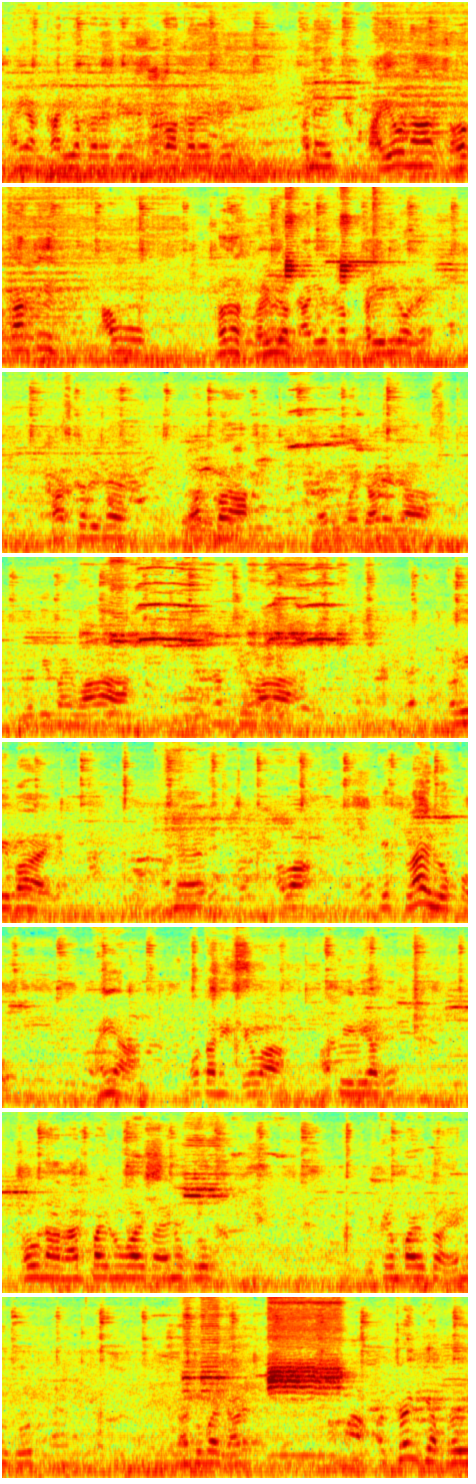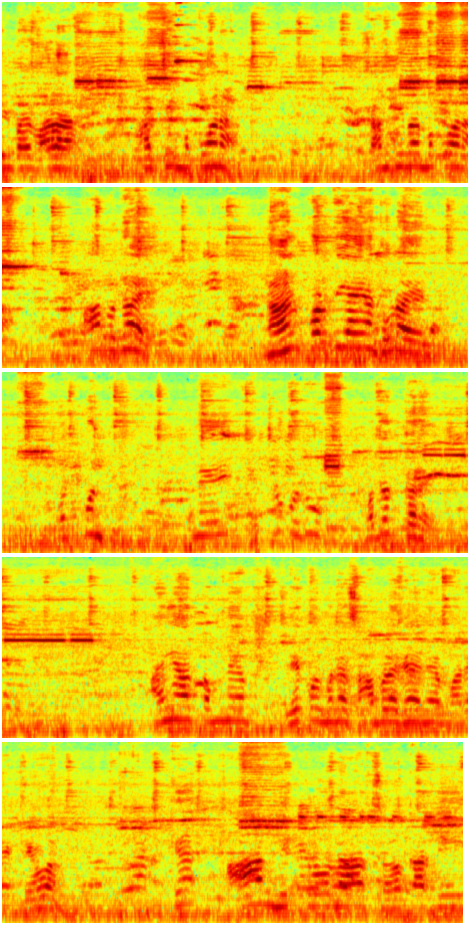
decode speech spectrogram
અહીંયા કાર્ય કરે છે, સેવા કરે છે અને એક ભાઈઓના સહકારથી જ આવું સરસ ભવ્ય કાર્યક્રમ થઈ રહ્યો છે. ખાસ કરીને રાજભા, રાજુભાઈ જાડેજા યોગીભાઈ વાળા વિક્રમસિંહ વાળા કવિભાઈ અને આવા કેટલાય લોકો અહીંયા પોતાની સેવા આપી રહ્યા છે. સૌના રાજભાઈનું હોય તો એનું ગ્રુપ વિક્રમભાઈ તો એનું જૂથ રાજુભાઈ જાડે અસંખ્ય પ્રવીણભાઈ વાળા આરસી મકવાણા શાંતિભાઈ મકવાણા, આ બધાએ નાનપણથી અહીંયા જોડાયેલા, બચપનથી. અને એટલું બધું મદદ કરે. અહીંયા તમને જે કોઈ મને સાંભળે છે એને મારે કહેવાનું કે આ મિત્રોના સહકારથી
